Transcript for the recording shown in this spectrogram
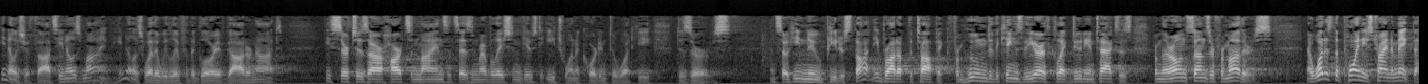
He knows your thoughts. He knows mine. He knows whether we live for the glory of God or not. He searches our hearts and minds, it says in Revelation, gives to each one according to what he deserves. And so he knew Peter's thought, and he brought up the topic From whom do the kings of the earth collect duty and taxes? From their own sons or from others? Now, what is the point he's trying to make? The,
